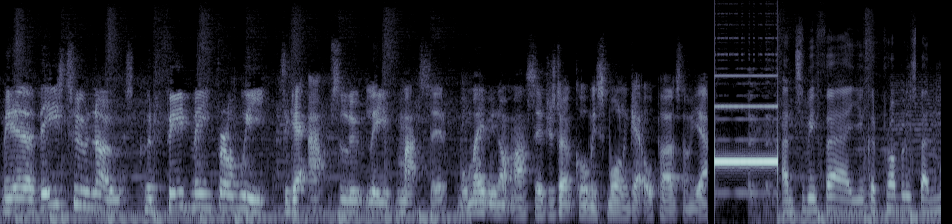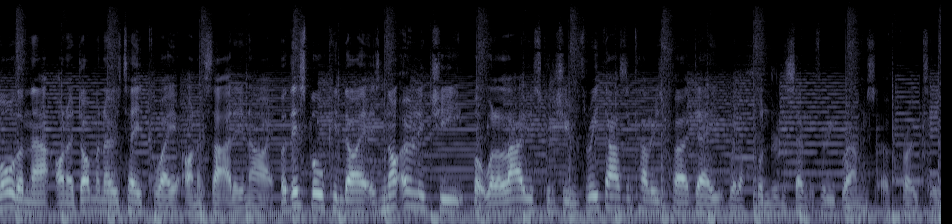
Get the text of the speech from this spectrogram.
meaning that these two notes could feed me for a week to get absolutely massive. Well, maybe not massive, just don't call me small and get all personal, yeah? And to be fair, you could probably spend more than that on a Domino's takeaway on a Saturday night. But this bulking diet is not only cheap, but will allow you to consume 3,000 calories per day with 173 grams of protein.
